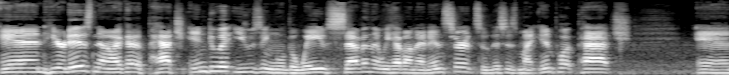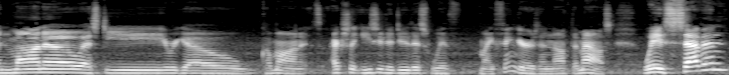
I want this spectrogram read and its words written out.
And here it is. Now I got to patch into it using the Wave 7 that we have on that insert. So this is my input patch and mono SD. Here we go. Come on. It's actually easier to do this with my fingers and not the mouse. Wave 7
